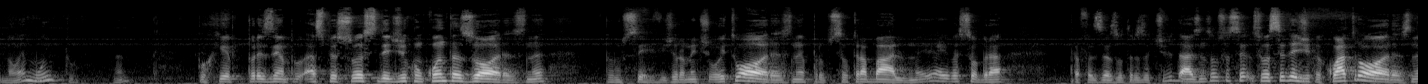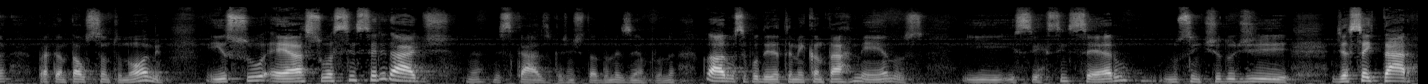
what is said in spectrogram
não é muito. Porque, por exemplo, as pessoas se dedicam quantas horas né, para um serviço? Geralmente oito horas né, para o seu trabalho, né? e aí vai sobrar para fazer as outras atividades. Então, se você, se você dedica quatro horas né, para cantar o Santo Nome, isso é a sua sinceridade né, nesse caso que a gente está dando exemplo. Né? Claro, você poderia também cantar menos e, e, ser sincero no sentido de, de aceitar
